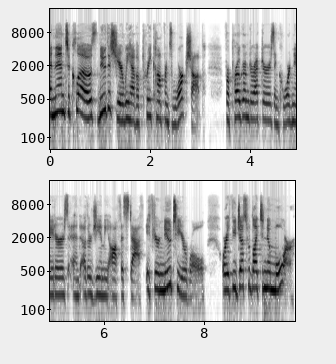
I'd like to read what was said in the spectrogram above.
And then to close, new this year, we have a pre conference workshop for program directors and coordinators and other GME office staff. If you're new to your role, or if you just would like to know more,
